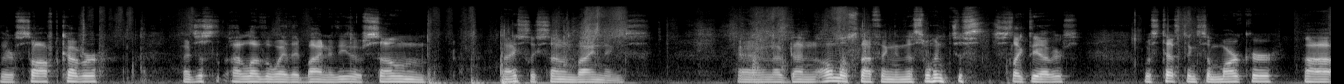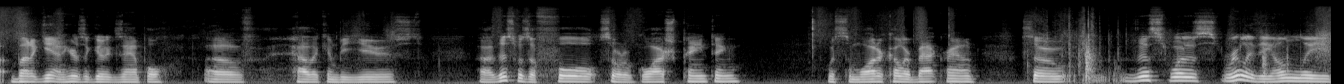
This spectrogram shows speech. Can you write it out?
their soft cover. I just, I love the way they bind it. These are sewn, nicely sewn bindings. And I've done almost nothing in this one, just, just like the others. Was testing some marker. Uh, but again, here's a good example of how they can be used. Uh, this was a full sort of gouache painting with some watercolor background. So this was really the only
